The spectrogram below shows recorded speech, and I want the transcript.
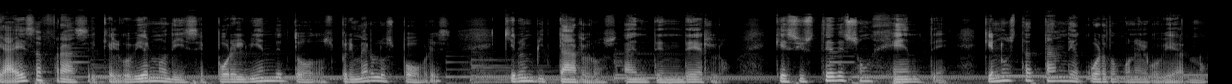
que a esa frase que el gobierno dice, por el bien de todos, primero los pobres, quiero invitarlos a entenderlo que si ustedes son gente que no está tan de acuerdo con el gobierno,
